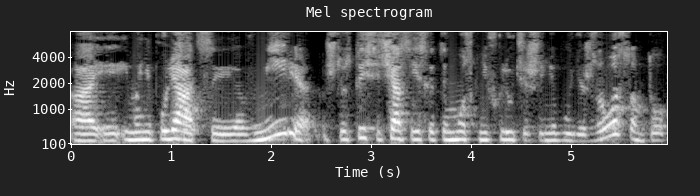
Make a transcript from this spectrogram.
и, и манипуляции в мире, что ты сейчас, если ты мозг не включишь и не будешь взрослым, то,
